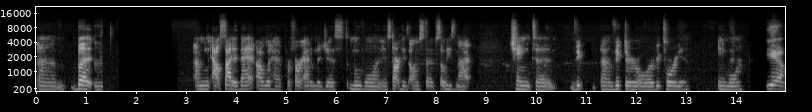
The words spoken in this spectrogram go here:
Um, but mm-hmm. I mean, outside of that, I would have preferred Adam to just move on and start his own stuff, so he's not chained to Vic, uh, Victor or Victoria anymore. Yeah,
